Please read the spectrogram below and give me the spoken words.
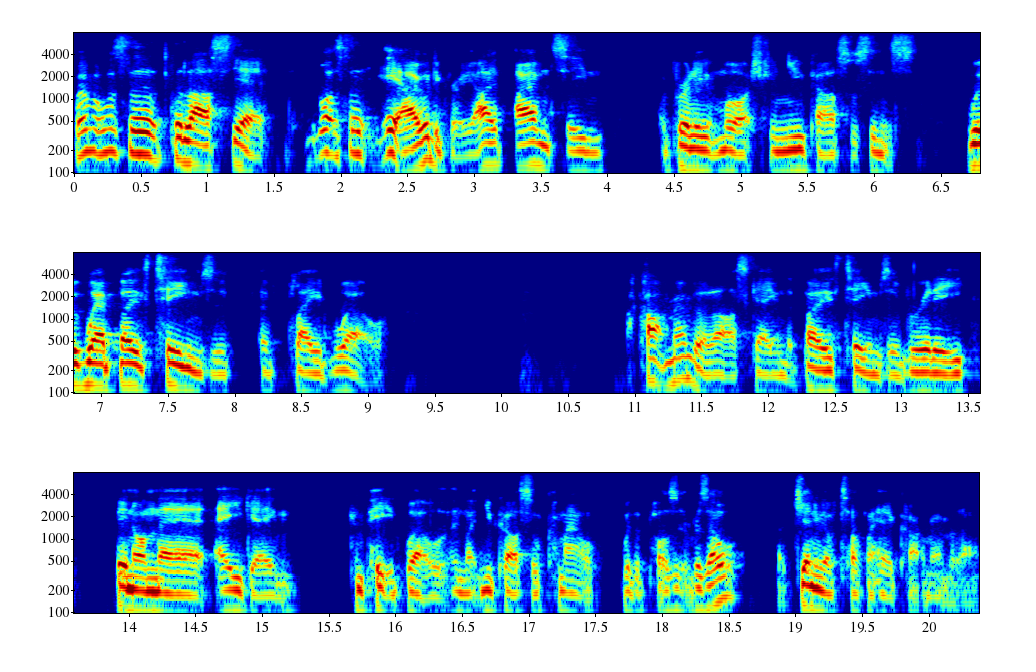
when was the, the last year? What's the yeah? I would agree. I, I haven't seen a brilliant watch for Newcastle since where both teams have, have played well. I can't remember the last game that both teams have really been on their A game, competed well, and like Newcastle come out with a positive result. Like, genuinely off the top of my head, can't remember that.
